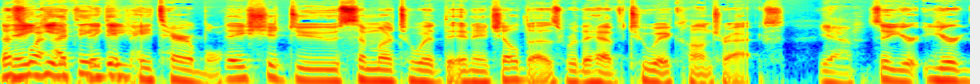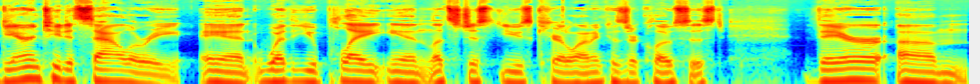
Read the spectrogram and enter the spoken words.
That's they why get I think they, they- get paid terrible. They should do similar to what the NHL does, where they have two way contracts. yeah, So you're you're guaranteed a salary, and whether you play in, let's just use Carolina because they're closest. Their um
